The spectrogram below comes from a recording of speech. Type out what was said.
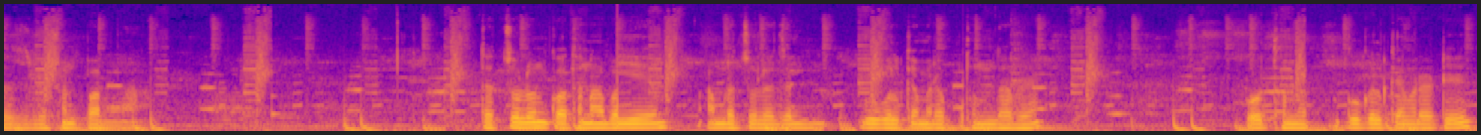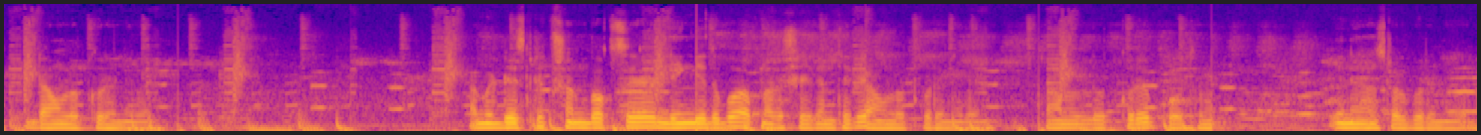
রেজলিউশন পান না। তা চলুন কথা না বাড়িয়ে আমরা চলে যাই গুগল ক্যামেরা প্রথম ধাপে। প্রথমে গুগল ক্যামেরাটি ডাউনলোড করে নেবেন। আমি ডেসক্রিপশন বক্সে লিঙ্ক দিয়ে দেবো, আপনারা সেখান থেকে ডাউনলোড করে নেবেন। ডাউনলোড করে প্রথমে ইনস্টল করে নেবেন।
